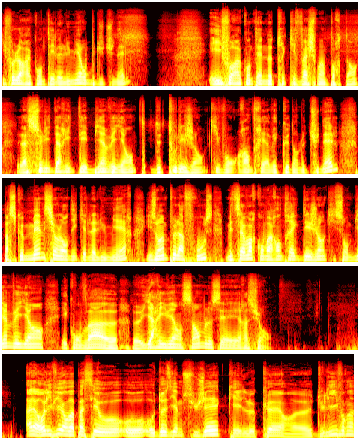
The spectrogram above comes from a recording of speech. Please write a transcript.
Il faut leur raconter la lumière au bout du tunnel. Et il faut raconter un autre truc qui est vachement important, la solidarité bienveillante de tous les gens qui vont rentrer avec eux dans le tunnel. Parce que même si on leur dit qu'il y a de la lumière, ils ont un peu la frousse, mais de savoir qu'on va rentrer avec des gens qui sont bienveillants et qu'on va euh, euh, y arriver ensemble, c'est rassurant. Alors Olivier, on va passer au, deuxième sujet qui est le cœur euh, du livre,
